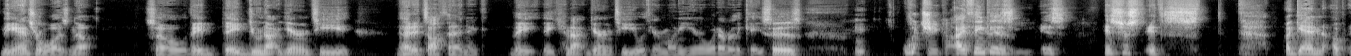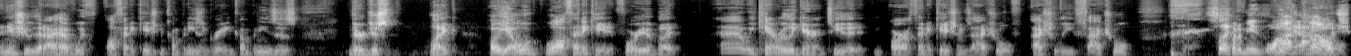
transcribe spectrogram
the answer was no. So they they do not guarantee that it's authentic. They they cannot guarantee you with your money or whatever the case is, which I think is guarantee. is it's just it's again a- an issue that I have with authentication companies and grading companies is they're just like, oh yeah, we'll we'll authenticate it for you, but eh, we can't really guarantee that it, our authentication is actual actually factual. It's like, But I mean, look at how much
